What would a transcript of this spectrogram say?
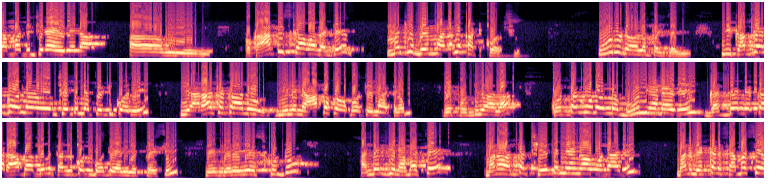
సంబంధించిన ఏదైనా ఒక ఆఫీస్ కావాలంటే మంచి బ్రహ్మాండంగా కట్టుకోవచ్చు. ఊరు డెవలప్ అవుతుంది ఈ కబ్జా కోళ్ళ చేతుల్లో పెట్టుకొని ఈ అరాచకాలు వీళ్ళని ఆపకపోతే మాత్రం రేపు పొద్దుగాల కొత్తగూడెంలో భూమి అనేది గద్ద లెక్క రాబాదులు కనుక్కొని పోతాయని చెప్పేసి నేను తెలియజేసుకుంటూ అందరికీ నమస్తే. మనం అంతా చైతన్యంగా ఉండాలి. మనం ఎక్కడ సమస్య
